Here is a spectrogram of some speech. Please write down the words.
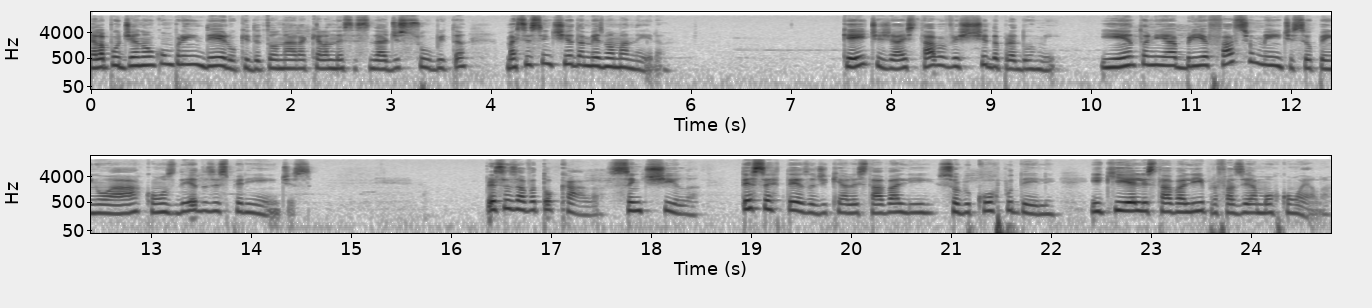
Ela podia não compreender o que detonara aquela necessidade súbita, mas se sentia da mesma maneira. Kate já estava vestida para dormir, e Anthony abria facilmente seu penhoar com os dedos experientes. Precisava tocá-la, senti-la, ter certeza de que ela estava ali, sob o corpo dele, e que ele estava ali para fazer amor com ela.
